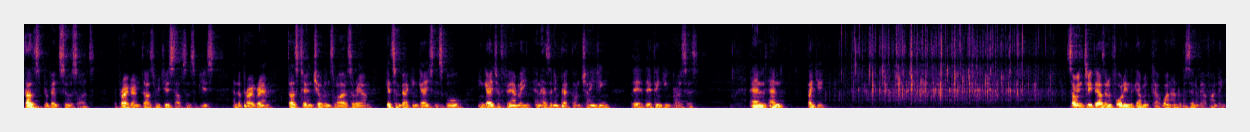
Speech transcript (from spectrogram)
does prevent suicides. The program does reduce substance abuse, and the program does turn children's lives around, gets them back engaged in school, engaged with family, and has an impact on changing their, their thinking process. And, and thank you. So in 2014, the government cut 100% of our funding.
